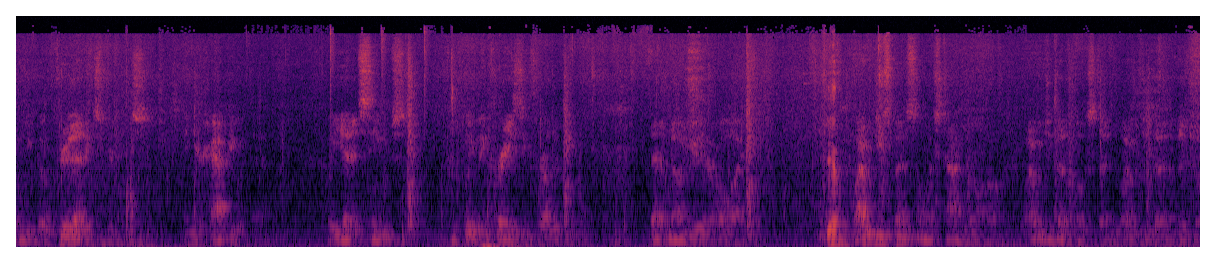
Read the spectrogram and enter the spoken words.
when you go through that experience and you're happy with that, but yet it seems completely crazy for other people that have known you their whole life? Yeah. Why would you spend so much time going over it? Why would you go to book study? Why would you go to a vigil?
